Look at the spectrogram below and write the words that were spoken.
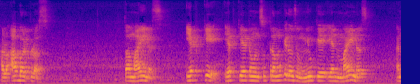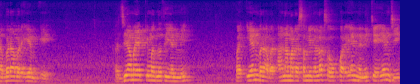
હાલો, આ બળ પ્લસ તો માઇનસ એફ કે એફ કે એટલે હું સૂત્ર મૂકી દઉં છું મ્યુ કે એન માઇનસ અને બરાબર એમ એ હજી આમાં એક કિંમત નથી એનની પણ એન બરાબર, આના માટે સમીકરણ લખશો, ઉપર એન ને નીચે એમ જી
